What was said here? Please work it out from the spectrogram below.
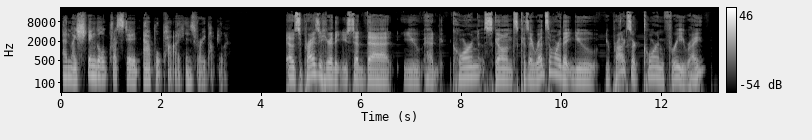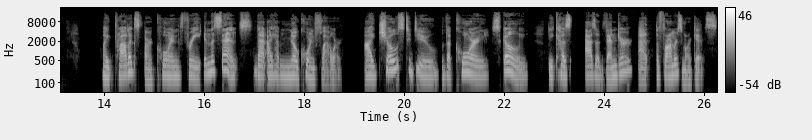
And my shingle crusted apple pie is very popular. I was surprised to hear that you said that you had corn scones because I read somewhere that you your products are corn free, right? My products are corn free in the sense that I have no corn flour. I chose to do the corn scone because as a vendor at the farmers markets,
